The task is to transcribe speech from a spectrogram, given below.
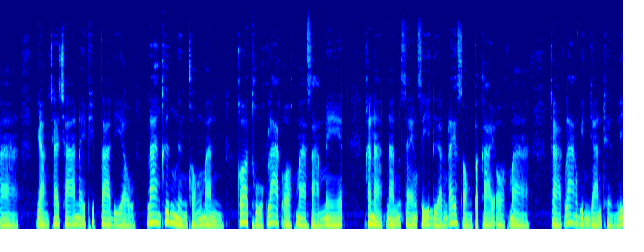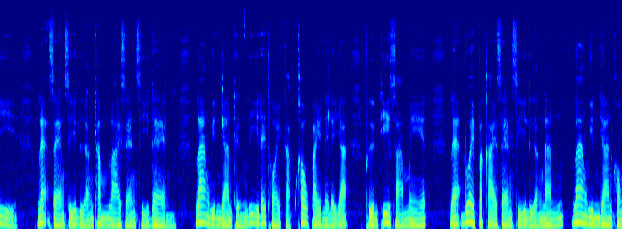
มา อย่างช้าๆในพริบตาเดียว ร่างครึ่งหนึ่งของมัน ก็ถูกลากออกมาสามเมตร ขนาดนั้นแสงสีเหลืองได้ส่องประกายออกมา จากร่างวิญญาณเถิงลี่ และแสงสีเหลืองทำลายแสงสีแดง ร่างวิญญาณถึงลี่ได้ถอยกลับเข้าไปในระยะพื้นที่สามเมตร และด้วยประกายแสงสีเหลืองนั้น ร่างวิญญาณของ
